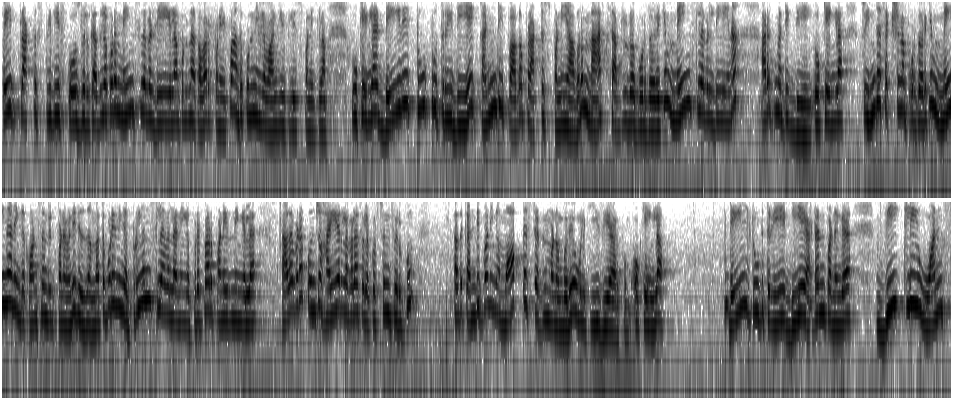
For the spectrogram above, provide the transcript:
பெய்ட் ப்ராக்டிஸ் பிடிஎஃப் கோர்ஸ் இருக்குது அதில் கூட மெயின்ஸ் லெவல் டிஏலாம் கூட நான் கவர் பண்ணியிருப்பேன். அது கூட நீங்கள் வாங்கி யூட்டிலைஸ் பண்ணிக்கலாம். ஓகேங்களா daily two two three DI கண்டிப்பாக ப்ராக்டிஸ் பண்ணி ஆகணும். மேக்ஸ் ஆப்டிடியூட பொறுத்த வரைக்கும் மெயின்ஸ் லெவல் டிஐனா அரித்மெட்டிக் டிஐ ஓகேங்களா ஸோ இந்த செக்ஷனை பொறுத்த வரைக்கும் மெயினாக நீங்கள் கான்சென்ட்ரேட் பண்ண வேண்டியது இதுதான். மற்றபடி நீங்கள் ப்ரிலிம்ஸ் லெவலில் நீங்கள் ப்ரிப்பேர் பண்ணியிருந்தீங்கல்ல அதை விட கொஞ்சம் ஹையர் லெவலில் சில கொஸ்டின்ஸ் இருக்கும். அது கண்டிப்பாக நீங்கள் மார்க் டெஸ்ட் அட்டன் பண்ணும்போதே உங்களுக்கு ஈஸியாக இருக்கும். ஓகேங்களா? Daily two to three DI attend பண்ணுங்க. வீக்லி ஒன்ஸ்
